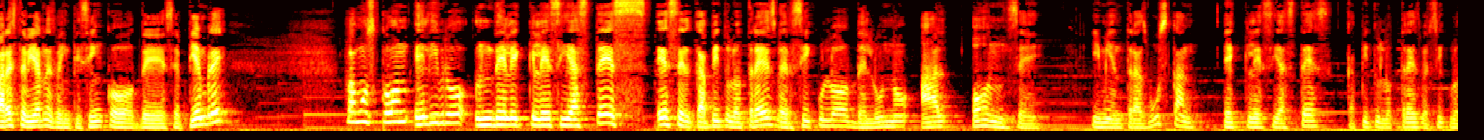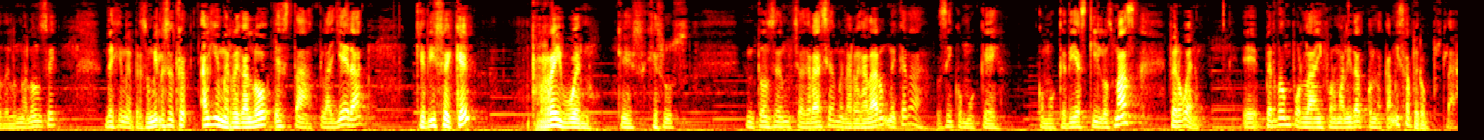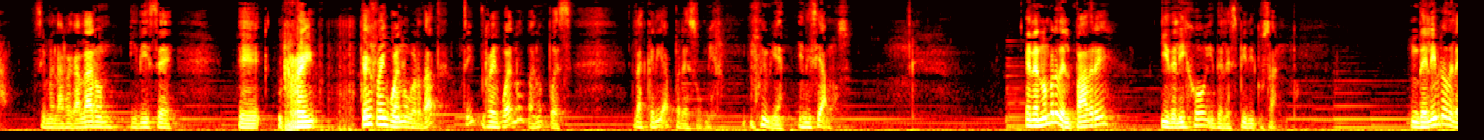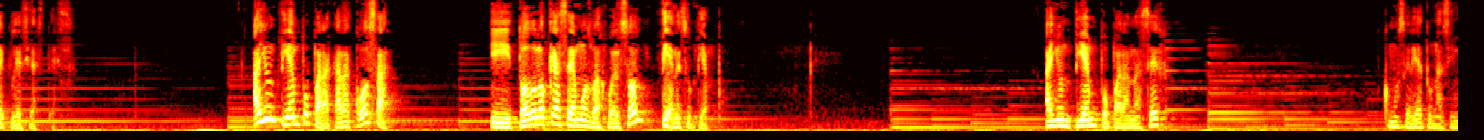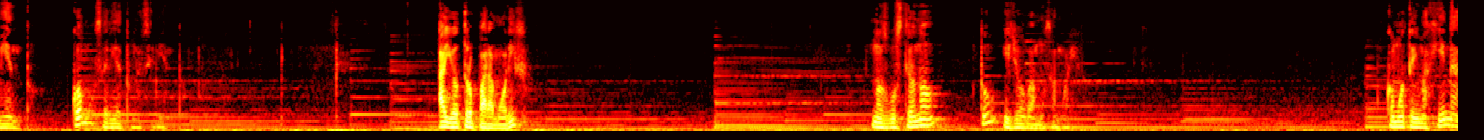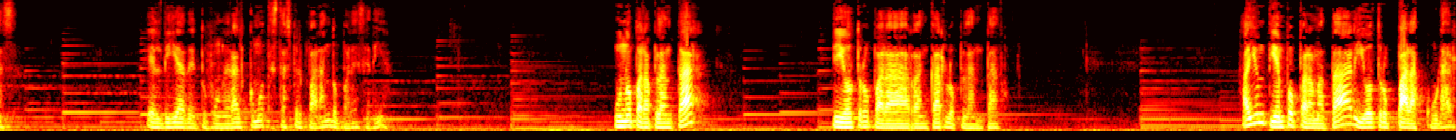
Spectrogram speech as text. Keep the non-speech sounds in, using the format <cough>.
para este viernes 25 de septiembre. Vamos con el libro del Eclesiastés. Es el capítulo 3, versículo del 1 al 11. Y mientras buscan Eclesiastés, capítulo 3, versículo del 1 al 11, déjenme presumirles alguien me regaló esta playera que dice que Rey Bueno, que es Jesús. Entonces, muchas gracias, me la regalaron, me queda así como que, como que 10 kilos más, pero bueno, eh, perdón por la informalidad con la camisa, pero pues la, si me la regalaron y dice eh, rey, es rey bueno, ¿verdad? Sí, rey bueno, bueno, pues la quería presumir. <laughs> Muy bien, iniciamos. En el nombre del Padre y del Hijo y del Espíritu Santo. Del libro del Eclesiastés. Hay un tiempo para cada cosa. Y todo lo que hacemos bajo el sol tiene su tiempo. Hay un tiempo para nacer. ¿Cómo sería tu nacimiento? ¿Cómo sería tu nacimiento? Hay otro para morir. Nos guste o no, tú y yo vamos a morir. ¿Cómo te imaginas el día de tu funeral? ¿Cómo te estás preparando para ese día? Uno para plantar y otro para arrancar lo plantado. Hay un tiempo para matar y otro para curar.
